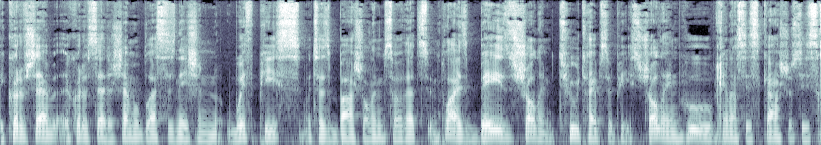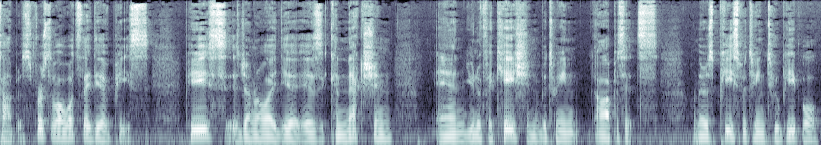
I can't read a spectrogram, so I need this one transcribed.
It could have said it could have said Hashem will bless his nation with peace. It says Ba Shalom, so that implies Beis Shalom, two types of peace. Shalom hu First of all, what's the idea of peace? Peace, the general idea is connection and unification between opposites. When there's peace between two people,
